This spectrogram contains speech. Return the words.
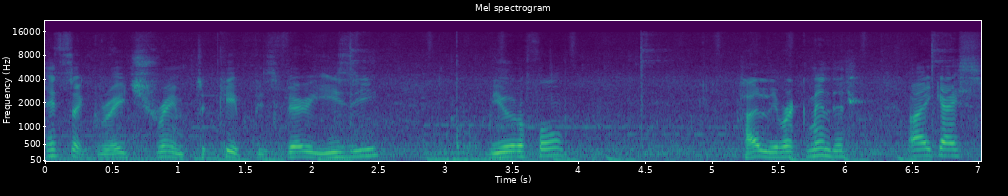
it's a great shrimp to keep. It's very easy beautiful. Highly recommended. Alright guys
